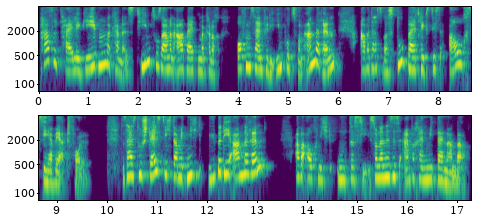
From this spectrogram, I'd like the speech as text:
Puzzleteile geben. Man kann als Team zusammenarbeiten. Man kann auch offen sein für die Inputs von anderen. Aber das, was du beiträgst, ist auch sehr wertvoll. Das heißt, du stellst dich damit nicht über die anderen, aber auch nicht unter sie, sondern es ist einfach ein Miteinander.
